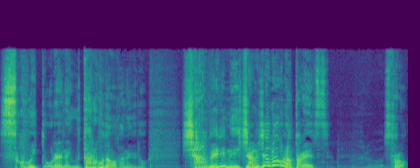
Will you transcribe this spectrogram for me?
すごいって、俺ね、歌のことは分かんないけど、喋りめちゃめちゃ上手くなったね、つって。そしたら、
